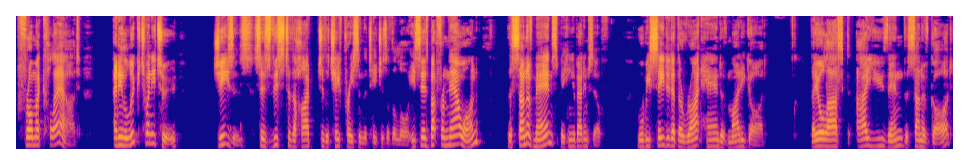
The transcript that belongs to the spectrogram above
from a cloud. And in Luke 22, Jesus says this to the high, to the chief priests and the teachers of the law. He says, "But from now on, the Son of Man, speaking about himself, will be seated at the right hand of mighty God." They all asked, "Are you then the Son of God?"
